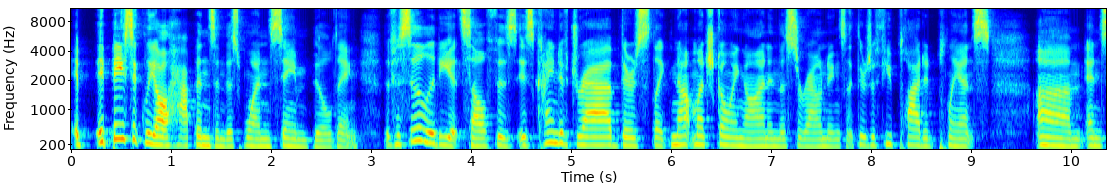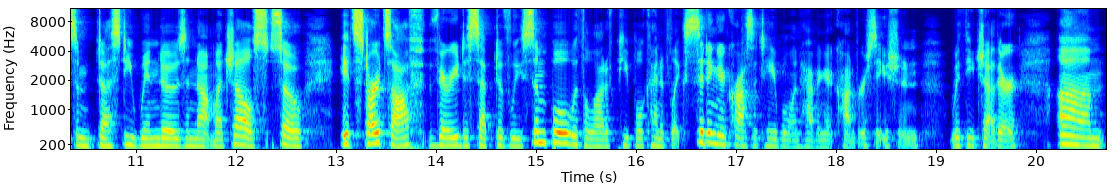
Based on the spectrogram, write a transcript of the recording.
it, it basically all happens in this one same building. The facility itself is is kind of drab. There's like not much going on in the surroundings. Like there's a few platted plants um, and some dusty windows and not much else. So it starts off very deceptively simple with a lot of people kind of like sitting across a table and having a conversation with each other. Um,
